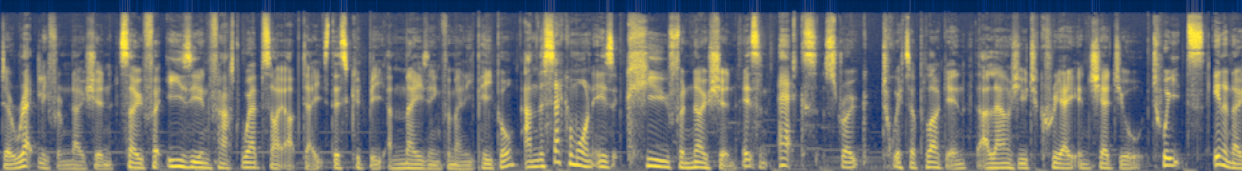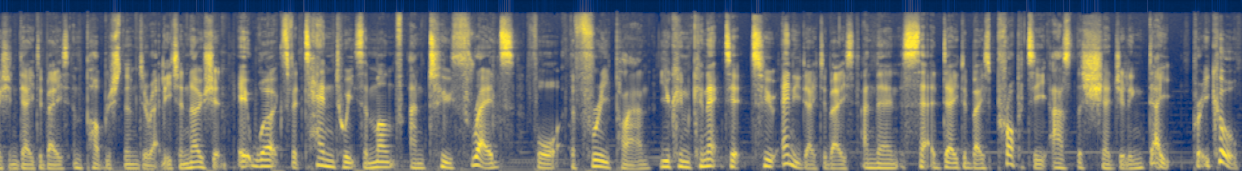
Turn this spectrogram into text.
directly from Notion. So for easy and fast website updates, this could be amazing for many people. And the second one is Q for Notion. It's an X stroke Twitter plugin that allows you to create and schedule tweets in a Notion database and publish them directly to Notion. It works for 10 tweets a month and two threads for the free plan. You can connect it to any database and then set a database property as the scheduling date. Pretty cool.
